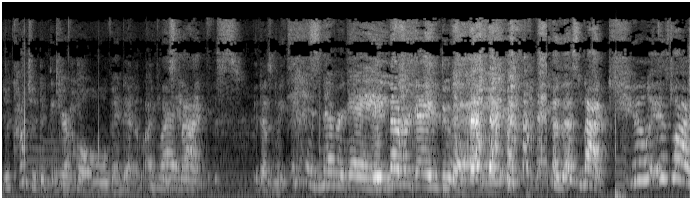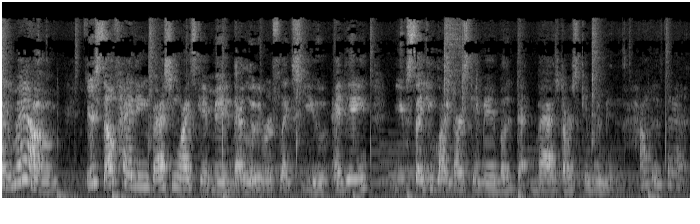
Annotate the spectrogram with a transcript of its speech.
you're contradicting your whole vendetta. Like Right. it's not. It's, It doesn't make sense. It never gave. It never gave do that, Because that's not cute. It's like, ma'am, you're self-hating, bashing light-skinned men that literally reflects you, and then you say you like dark-skinned men, but bash dark-skinned women. How is that?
